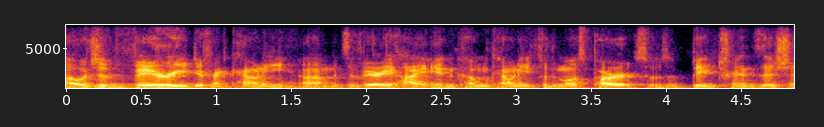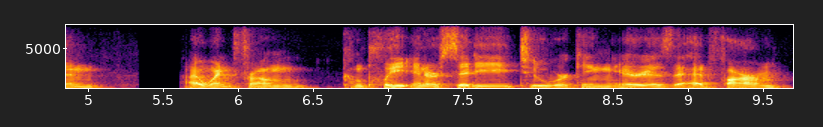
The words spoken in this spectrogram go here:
uh, which is a very different county. Um, it's a very high income county for the most part, so it was a big transition. I went from complete inner city to working areas that had farm,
